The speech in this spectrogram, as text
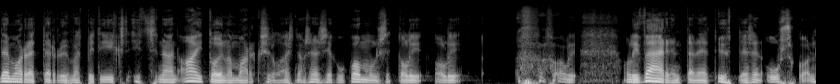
demareiden ryhmät piti itsenään aitoina marksilaisina sen sijaan, kun kommunistit oli, oli oli, oli väärentäneet yhteisen uskon.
